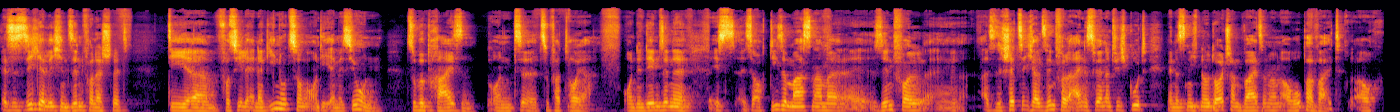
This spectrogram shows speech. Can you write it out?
Es ist sicherlich ein sinnvoller Schritt, die äh, fossile Energienutzung und die Emissionen zu bepreisen und äh, zu verteuern. Und in dem Sinne ist, ist auch diese Maßnahme äh, sinnvoll, äh, also das schätze ich als sinnvoll ein. Es wäre natürlich gut, wenn es nicht nur deutschlandweit, sondern europaweit auch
